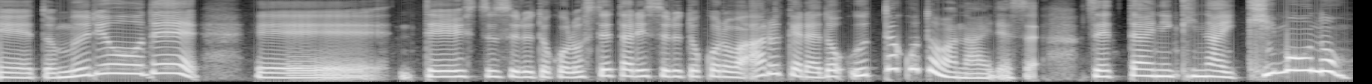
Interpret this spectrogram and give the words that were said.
えーと、無料で、えー、提出するところ捨てたりするところはあるけれど売ったことはないです。絶対に着ない着物。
